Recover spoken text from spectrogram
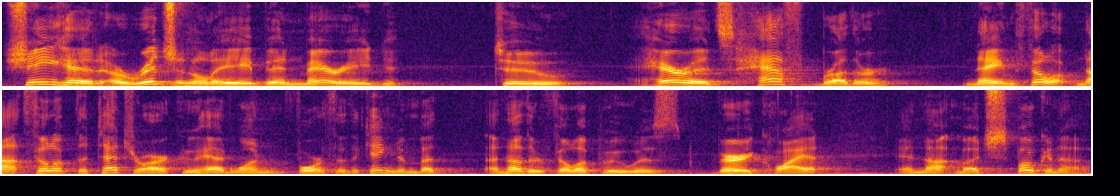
She had originally been married to Herod's half brother, named Philip, not Philip the Tetrarch, who had one fourth of the kingdom, but another Philip who was very quiet and not much spoken of.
